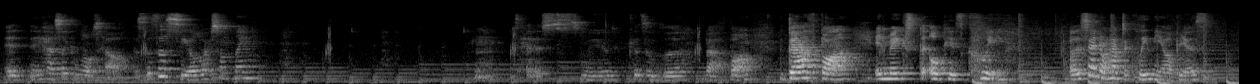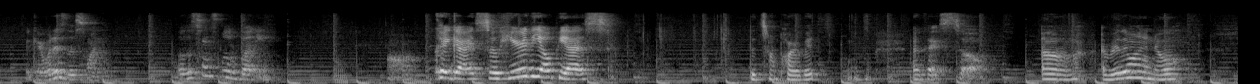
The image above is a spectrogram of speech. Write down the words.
It, it has like a little tail. Is this a seal or something? Is smooth because of the bath bomb. Bath bomb, it makes the LPS clean. At least I don't have to clean the LPS. Okay, what is this one? Oh, this one's a little bunny. Aw. Okay guys, so here are the LPS. That's not part of it. Okay, so, um, I really want to know.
